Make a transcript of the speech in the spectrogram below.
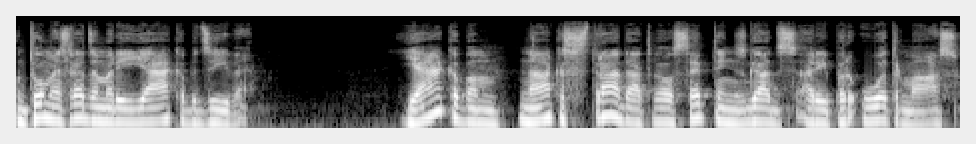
un to mēs redzam arī Jēkaba dzīvē. Jēkabam nākas strādāt vēl septiņus gadus arī par otru māsu,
